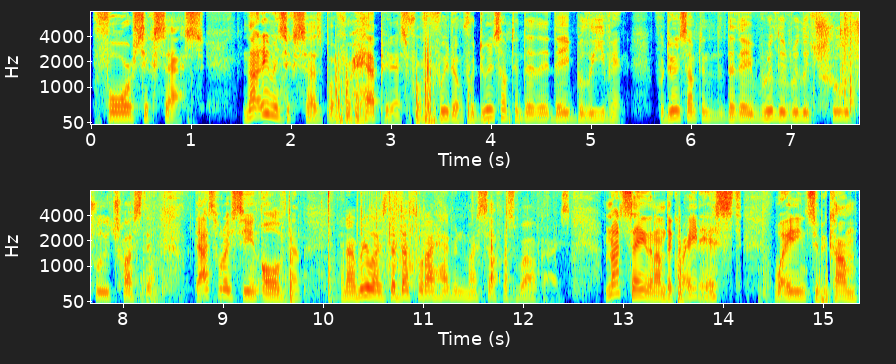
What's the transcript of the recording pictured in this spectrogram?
for success. Not even success, but for happiness, for freedom, for doing something that they, they believe in, for doing something that they really, really, truly, truly trust in. That's what I see in all of them. And I realize that that's what I have in myself as well, guys. I'm not saying that I'm the greatest, waiting to become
